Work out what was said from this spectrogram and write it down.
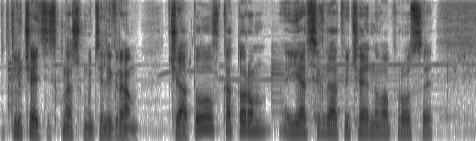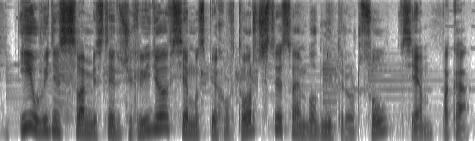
Подключайтесь к нашему телеграм-чату, в котором я всегда отвечаю на вопросы. И увидимся с вами в следующих видео. Всем успехов в творчестве. С вами был Дмитрий Урсул. Всем пока.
